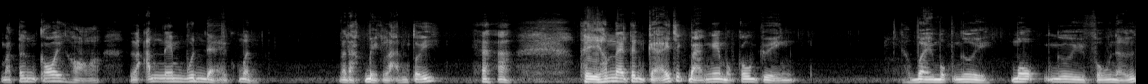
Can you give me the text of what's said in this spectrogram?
mà tân coi họ là anh em huynh đệ của mình. Và đặc biệt là anh túy. Thì hôm nay tân kể cho các bạn nghe một câu chuyện về một người một người phụ nữ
